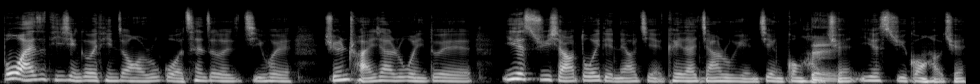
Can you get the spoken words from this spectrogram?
不过我还是提醒各位听众哦，如果趁这个机会宣传一下，如果你对 ESG 想要多一点了解，可以来加入远见共好圈 ESG 共好圈。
